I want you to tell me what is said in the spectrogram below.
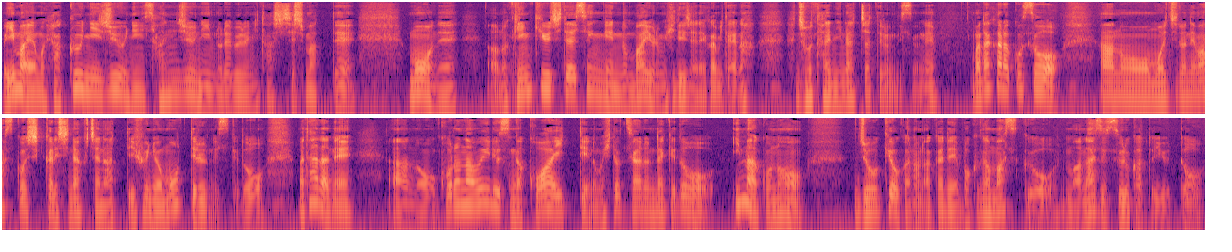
今やもう120人、30人のレベルに達してしまって、もうね、あの、緊急事態宣言の前よりもひどいじゃないかみたいな 状態になっちゃってるんですよね。まあ、だからこそ、あのー、もう一度ね、マスクをしっかりしなくちゃなっていうふうに思ってるんですけど、まあ、ただね、あの、コロナウイルスが怖いっていうのも一つあるんだけど、今この状況下の中で僕がマスクを、まあ、なぜするかというと、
